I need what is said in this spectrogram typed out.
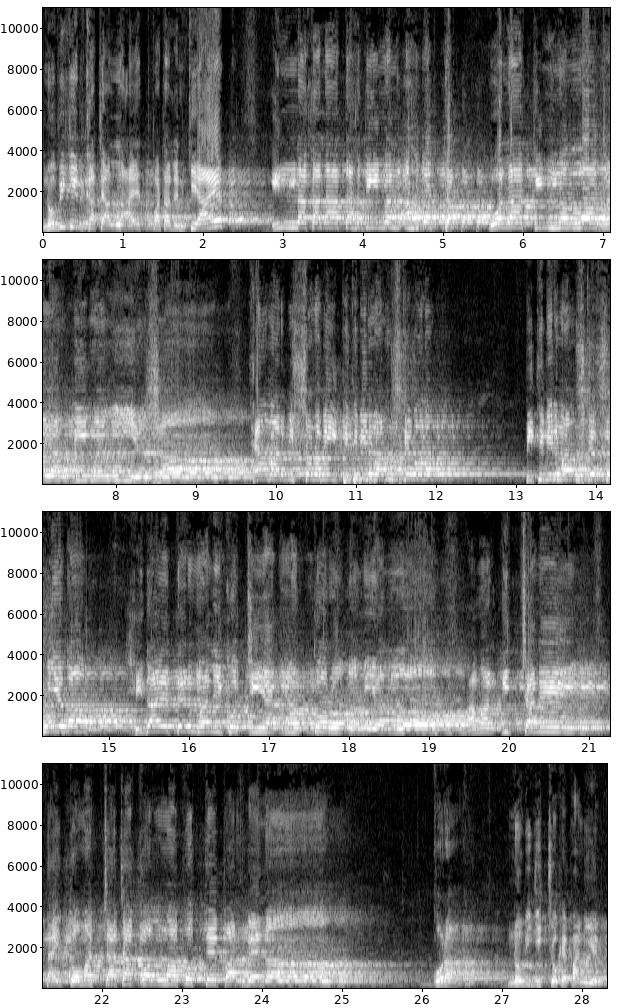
নবীজির কাছে আল্লাহ আয়েত পাঠালেন, কি আয়াত? ইন্নাকা লা তাহদি মান আহবাবতা, ওয়ালাকিন্নাল্লাহা ইয়াহদি মান ইয়াশা। হে আমার বিশ্বনবী, পৃথিবীর মানুষকে বলো, পৃথিবীর মানুষকে শুনিয়ে দাও। হৃদায়তের মালিক হচ্ছি একমাত্র আমি আল্লাহ। আমার ইচ্ছা নেই, তাই তোমার চাচা কলমা পড়তে পারবে না। কোরআন নবীজির চোখে পানি এলো।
